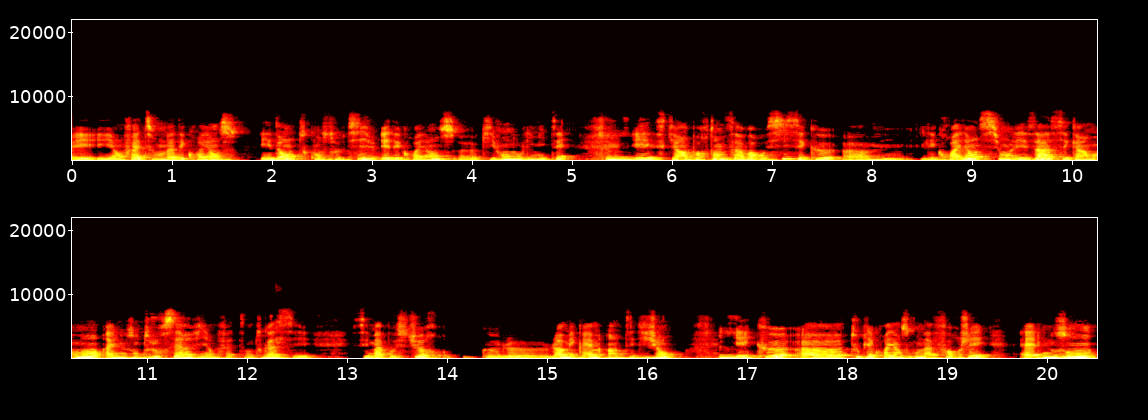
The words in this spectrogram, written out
Et, et, en fait, on a des croyances aidantes, constructives, et des croyances qui vont nous limiter. Mmh. Et ce qui est important de savoir aussi, c'est que euh, les croyances, si on les a, c'est qu'à un moment, elles nous ont toujours servi, en fait. En tout cas, c'est ma posture que l'homme est quand même intelligent mmh. et que euh, toutes les croyances qu'on a forgées, elles nous ont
